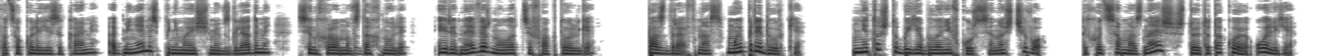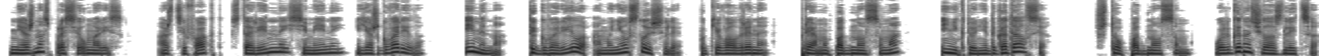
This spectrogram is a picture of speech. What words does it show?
Подсокали языками, обменялись понимающими взглядами, синхронно вздохнули. И Рене вернул артефакт Ольге. «Поздравь нас, мы придурки». «Не то чтобы я была не в курсе, но с чего? Ты хоть сама знаешь, что это такое, Ольге?» — нежно спросил Марис. «Артефакт, старинный, семейный, я ж говорила». «Именно. Ты говорила, а мы не услышали», — покивал Рене. «Прямо под носом, а? И никто не догадался. Что под носом? Ольга начала злиться.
